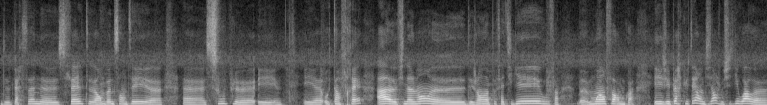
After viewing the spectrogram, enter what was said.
de, personnes euh, sveltes, en bonne santé, souples et, et au teint frais, à finalement des gens un peu fatigués ou enfin moins en forme quoi. Et j'ai percuté en me disant, je me suis dit waouh.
